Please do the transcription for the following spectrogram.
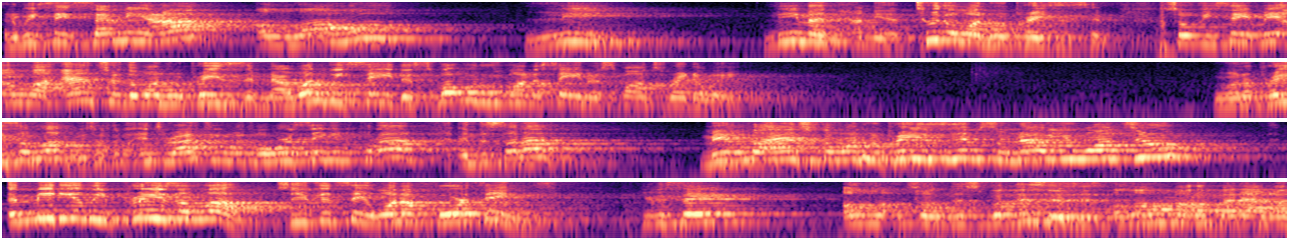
And we say, Sami'a Allahu li. Liman hamida, to the one who praises him. So we say, may Allah answer the one who praises him. Now, when we say this, what would we want to say in response right away? We want to praise Allah. We talk about interacting with what we're saying in the Quran and the Salah. May Allah answer the one who praises him. So now you want to immediately praise Allah. So you can say one of four things. You can say, Allah, so this what this is is Allahumma Rabbana wa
